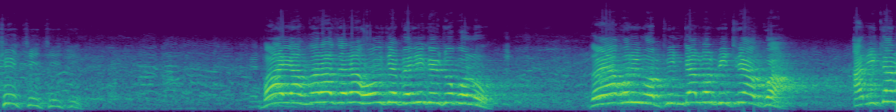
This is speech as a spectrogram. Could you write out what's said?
ছি ছি ঠিক ছি। ভাই, আপনারা যারা হই যে বনো দয়া করি পিন্ডালোর ভিতরে আগুয়া আর ইকান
